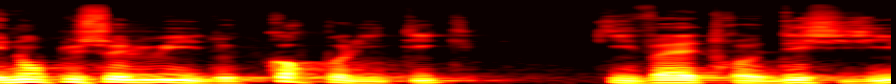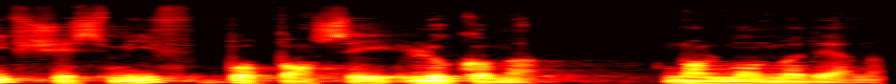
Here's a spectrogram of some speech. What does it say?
et non plus celui de corps politique qui va être décisif chez Smith pour penser le commun dans le monde moderne.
